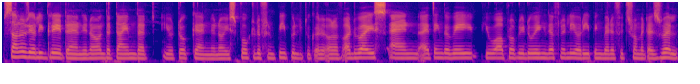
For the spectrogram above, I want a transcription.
sounded really great, and you know the time that you took, and you know you spoke to different people, you took a lot of advice, and I think the way you are probably doing, definitely you're reaping benefits from it as well.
